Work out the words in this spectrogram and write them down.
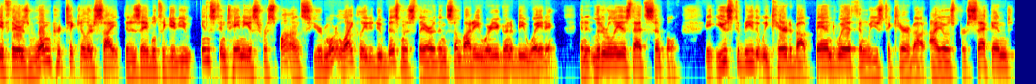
if there's one particular site that is able to give you instantaneous response, you're more likely to do business there than somebody where you're going to be waiting. And it literally is that simple. It used to be that we cared about bandwidth and we used to care about IOs per second.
